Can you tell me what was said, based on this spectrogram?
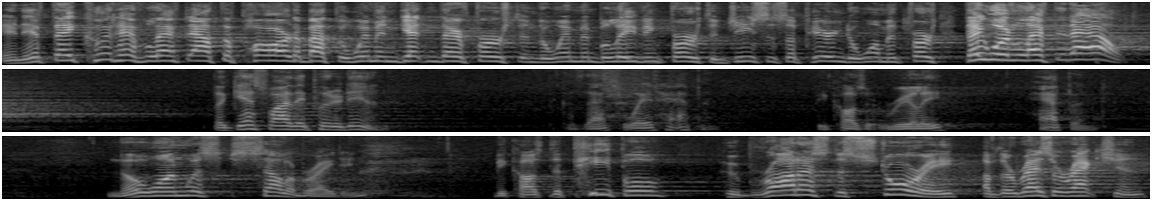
And if they could have left out the part about the women getting there first and the women believing first and Jesus appearing to women first, they would have left it out. But guess why they put it in? Because that's the way it happened. Because it really happened. No one was celebrating because the people who brought us the story of the resurrection,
